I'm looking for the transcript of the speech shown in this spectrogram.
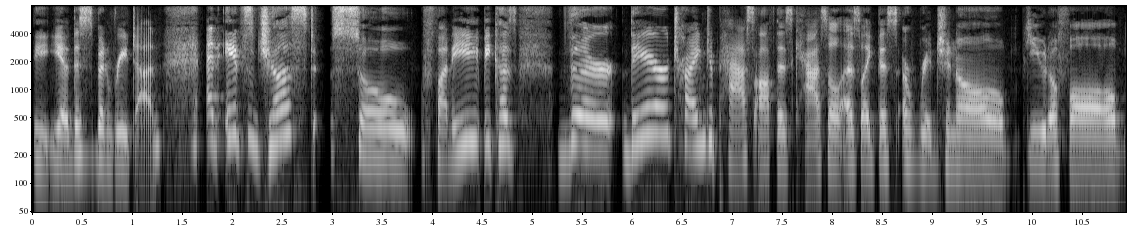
the yeah, this has been redone." And it's just so funny because they're they're trying to pass off this castle as like this original, beautiful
